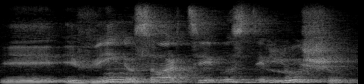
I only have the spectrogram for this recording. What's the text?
e, e vinho são artigos de luxo.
